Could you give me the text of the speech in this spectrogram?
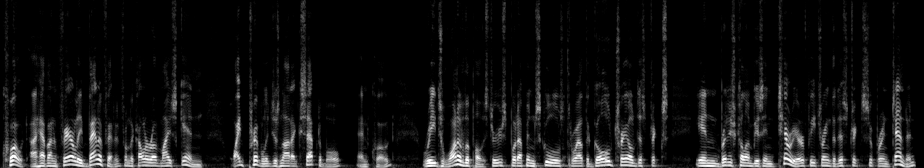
Quote, I have unfairly benefited from the color of my skin. White privilege is not acceptable, end quote, reads one of the posters put up in schools throughout the Gold Trail districts in British Columbia's interior featuring the district superintendent,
